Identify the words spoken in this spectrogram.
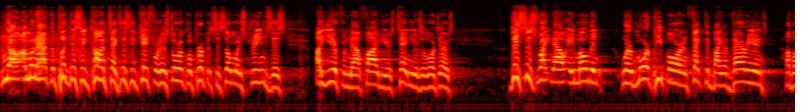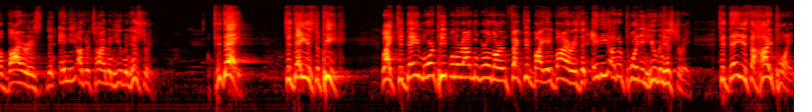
Now, I'm going to have to put this in context, just in case for historical purposes someone streams this a year from now, five years, 10 years, the Lord tarries. This is right now a moment where more people are infected by a variant of a virus than any other time in human history. Today, today is the peak. Like today, more people around the world are infected by a virus than any other point in human history. Today is the high point.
